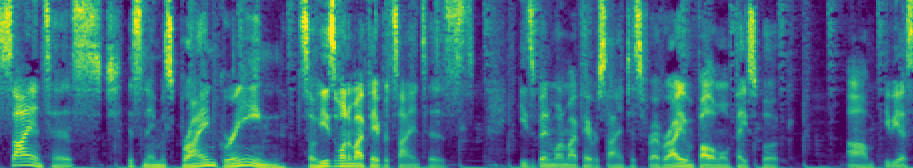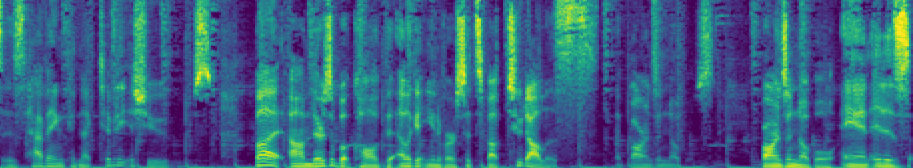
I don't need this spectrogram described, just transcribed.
scientist, his name is Brian Greene. So he's one of my favorite scientists. He's been one of my favorite scientists forever. I even follow him on Facebook. Um, PBS is having connectivity issues, but um, there's a book called The Elegant Universe. It's about two dollars at Barnes and Nobles. Barnes and Noble, and it is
